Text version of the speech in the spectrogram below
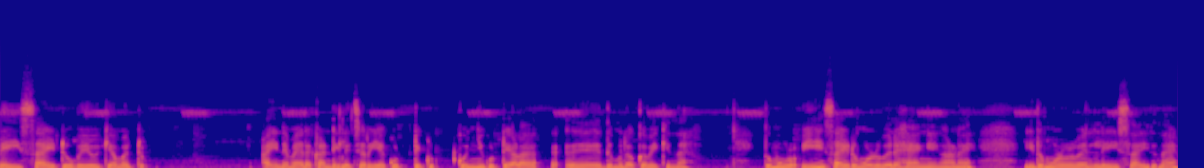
ലേസായിട്ട് ഉപയോഗിക്കാൻ പറ്റും. അതിന്റെ മേലെ കണ്ടില്ലേ ചെറിയ കുട്ടി കുഞ്ഞു കുട്ടികളെ ഇതുമിലൊക്കെ വെക്കുന്ന? ഇത് മു ഈ സൈഡ് മുഴുവൻ ഹാങ്ങിങ് ആണ്. ഇത് മുഴുവൻ ലേസായിരുന്നേ.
